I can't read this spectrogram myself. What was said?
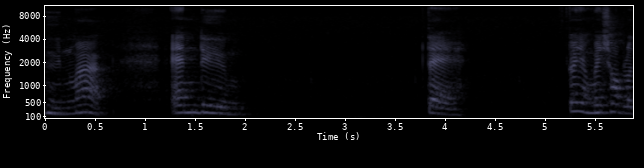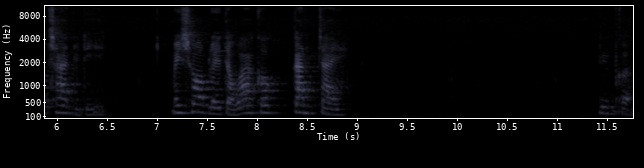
หืนมาก แอนดื่ม แต่ก็ยังไม่ชอบรสชาติอยู่ดี ไม่ชอบเลยแต่ว่าก็กั้นใจ ดื่มก่อน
